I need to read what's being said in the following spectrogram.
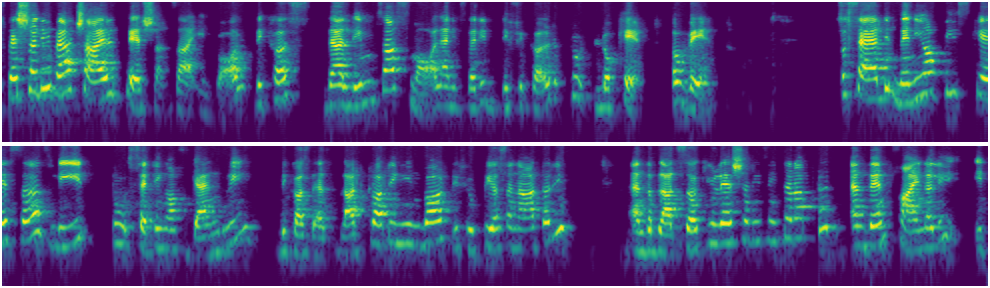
especially where child patients are involved because their limbs are small and it's very difficult to locate a vein. So sadly, many of these cases lead to setting of gangrene because there's blood clotting involved if you pierce an artery and the blood circulation is interrupted. And then finally, it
